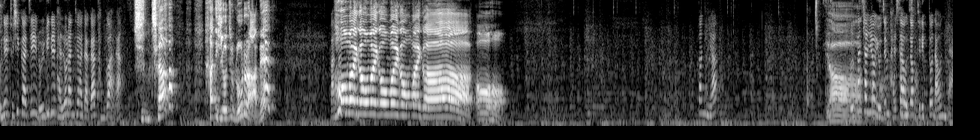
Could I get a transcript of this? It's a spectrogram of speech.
오늘 2시까지 롤비들 발로란트 하다가 간 거 알아? 진짜? 아니 요즘 롤을 안 해? 오 마이 갓, 오 마이 갓, 오 마이 갓, 오 마이 갓. 어. 떴냐? 야. 롤판 살려 잠깐만. 요즘 발사 오적 드립도 나온다.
